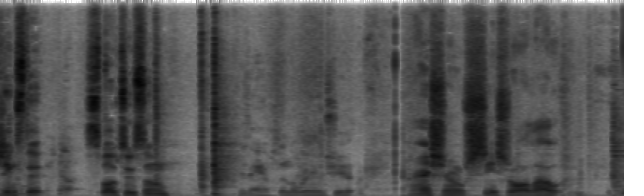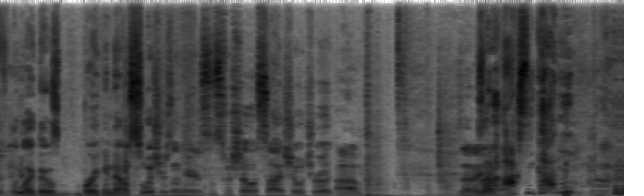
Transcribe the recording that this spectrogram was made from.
Jinxed it. Yep. Spoke too soon. His amps in the way and shit. Alright, show sheesh all out. Looked like they was breaking down swishers in here. This is for show a sideshow truck. Um, is that a, Is that an uh, oxycontin?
